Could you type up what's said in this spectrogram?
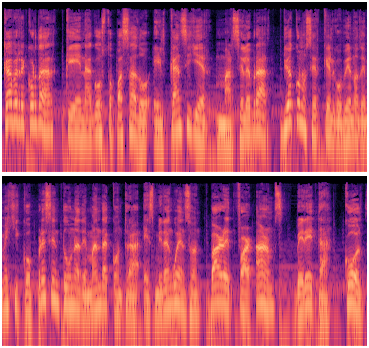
Cabe recordar que en agosto pasado el canciller Marcelo Ebrard dio a conocer que el gobierno de México presentó una demanda contra Smith Wesson, Barrett Firearms, Beretta, Colt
